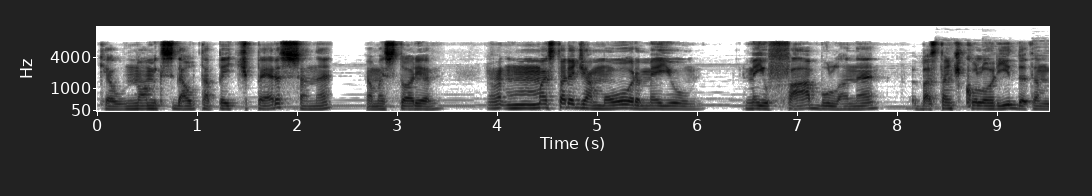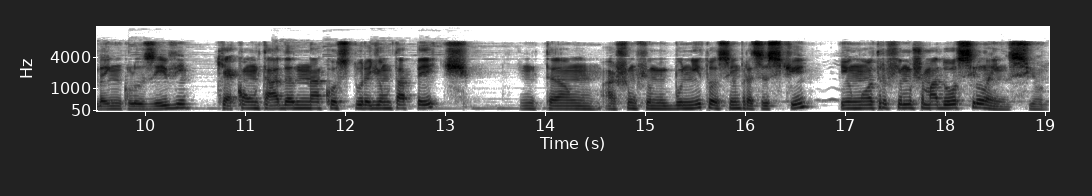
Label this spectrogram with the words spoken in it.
que é o nome que se dá ao tapete persa, né? É uma história uma história de amor meio meio fábula, né? Bastante colorida também, inclusive, que é contada na costura de um tapete. Então, acho um filme bonito assim para assistir. E um outro filme chamado O Silêncio.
